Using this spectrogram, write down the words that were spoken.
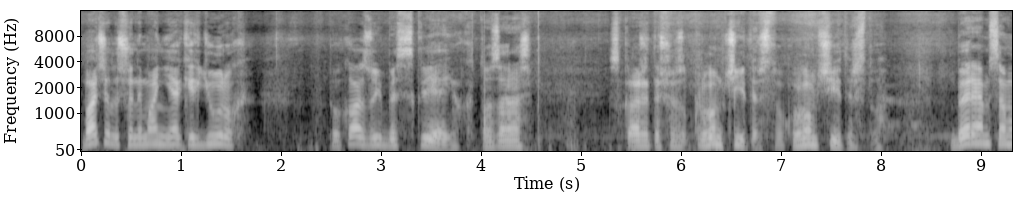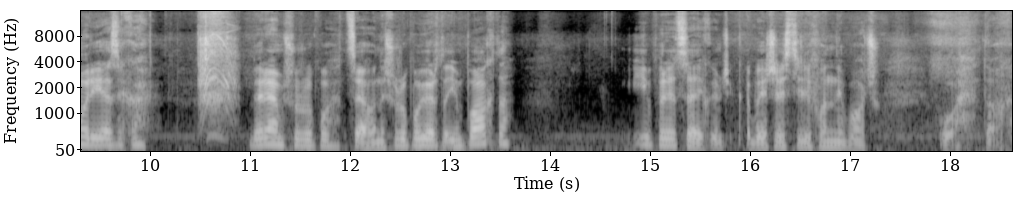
Бачили, що немає ніяких дюрок. Показую без склейок. То зараз скажете, що кругом читерство, кругом читерство. Беремо саморізика, беремо шурупо... цього, не шуруповерта імпакта і прицейкуємо, аби я через телефон не бачу. О, так.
